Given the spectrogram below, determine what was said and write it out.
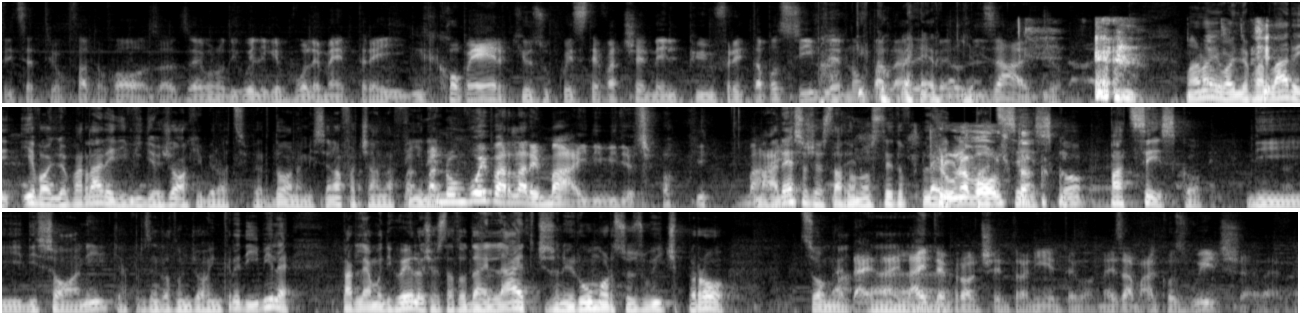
Ma giustizia ha trionfato cosa? Sei uno di quelli che vuole mettere il coperchio su queste faccende il più in fretta possibile e non Il parlare del vero disagio. Ma no, io voglio parlare, io voglio parlare di videogiochi, Pirozzi, perdonami, se no facciamo la Ma, fine. ma non vuoi parlare mai di videogiochi? Mai. Ma adesso c'è stato uno state of play Per una volta. pazzesco, pazzesco di, di Sony che ha presentato un gioco incredibile. Parliamo di quello, c'è stato Dying Light, ci sono i rumor su Switch Pro. Insomma, Eh, dai, dai, Light eh, però non c'entra niente con esatto, manco Switch. eh, beh,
